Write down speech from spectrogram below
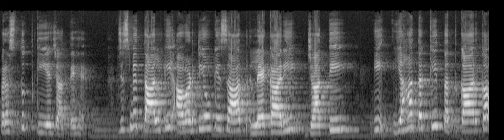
प्रस्तुत किए जाते हैं, जिसमें ताल की आवर्तियों के साथ लयकारी, जाति यहाँ तक कि तत्कार का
